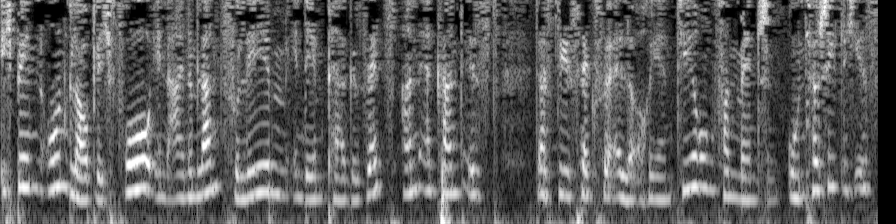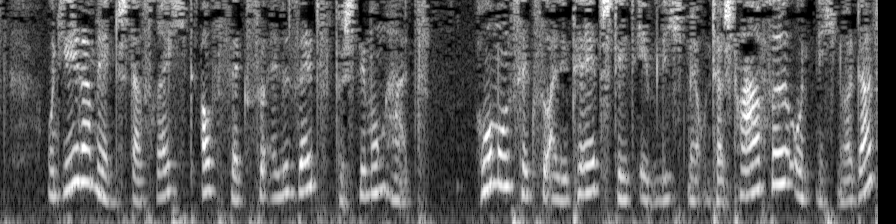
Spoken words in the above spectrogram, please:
Ich bin unglaublich froh, in einem Land zu leben, in dem per Gesetz anerkannt ist, dass die sexuelle Orientierung von Menschen unterschiedlich ist und jeder Mensch das Recht auf sexuelle Selbstbestimmung hat. Homosexualität steht eben nicht mehr unter Strafe und nicht nur das.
